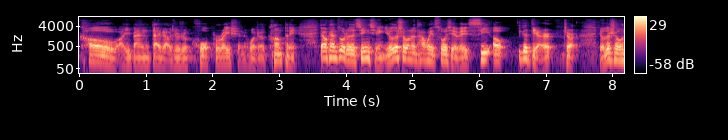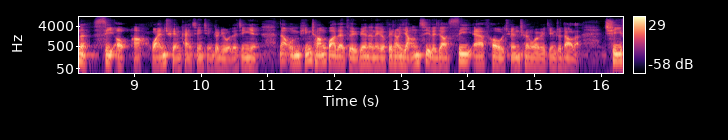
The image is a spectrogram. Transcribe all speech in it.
co 啊，一般代表就是 corporation 或者 company，要看作者的心情，有的时候呢，他会缩写为 co 一个点儿这儿，有的时候呢，CO 啊，完全看心情。根据我的经验，那我们平常挂在嘴边的那个非常洋气的叫 CFO，全称我们已经知道了，Chief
